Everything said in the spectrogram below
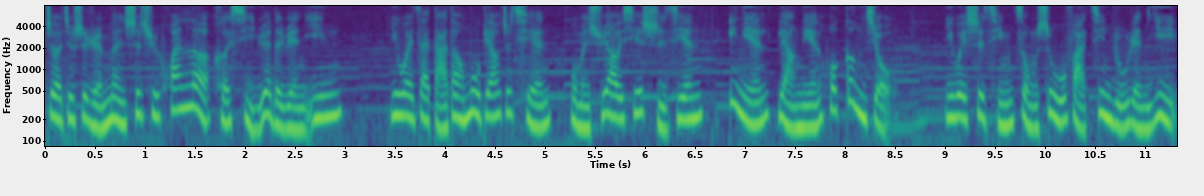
这就是人们失去欢乐和喜悦的原因。因为在达到目标之前，我们需要一些时间，一年、两年或更久。因为事情总是无法尽如人意，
